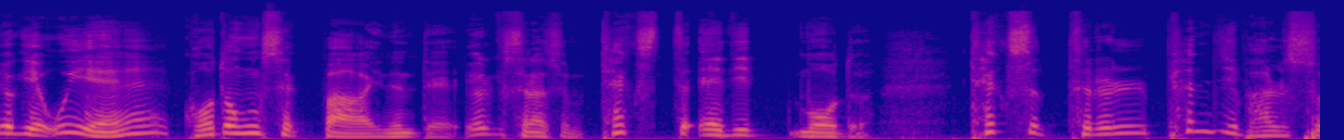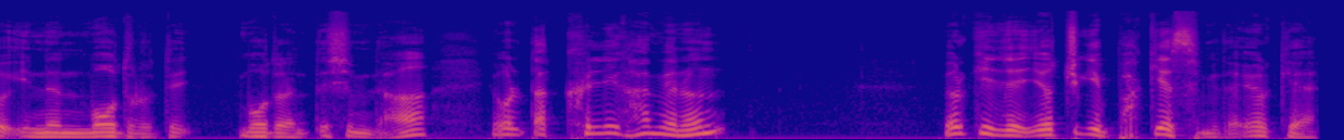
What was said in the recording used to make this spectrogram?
여기 위에 고동색 바가 있는데 이렇게 써놨습니다. 텍스트 에딧 모드. 텍스트를 편집할 수 있는 모드로 모드라는 뜻입니다. 이걸 딱 클릭하면은 이렇게 이제 이쪽이 바뀌었습니다. 이렇게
